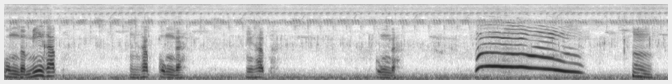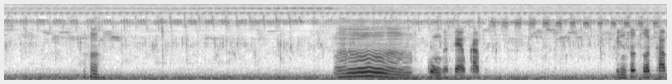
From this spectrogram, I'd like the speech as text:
กุ้งกับมีครับเห็นครับกุ้งกะนี่ครับ กุ้งกะอืมอืมกุ้งกับแซ่บครับกินสดๆครับ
